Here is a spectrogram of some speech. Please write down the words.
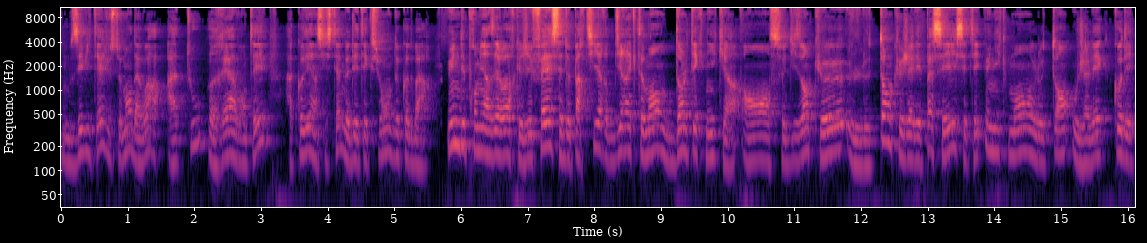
nous évitait justement d'avoir à tout réinventer, à coder un système de détection de code barre. Une des premières erreurs que j'ai fait, c'est de partir directement dans le technique hein, en se disant que le temps que j'allais passer, c'était uniquement le temps où j'allais coder.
